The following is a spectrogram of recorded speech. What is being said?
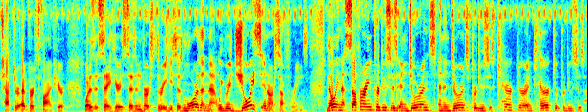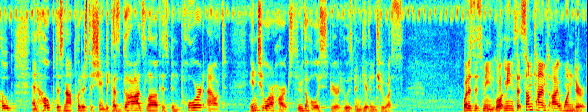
chapter at verse 5 here. What does it say here? It says in verse 3, he says, More than that, we rejoice in our sufferings, knowing that suffering produces endurance, and endurance produces character, and character produces hope, and hope does not put us to shame, because God's love has been poured out into our hearts through the Holy Spirit who has been given to us. What does this mean? Well, it means that sometimes I wonder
